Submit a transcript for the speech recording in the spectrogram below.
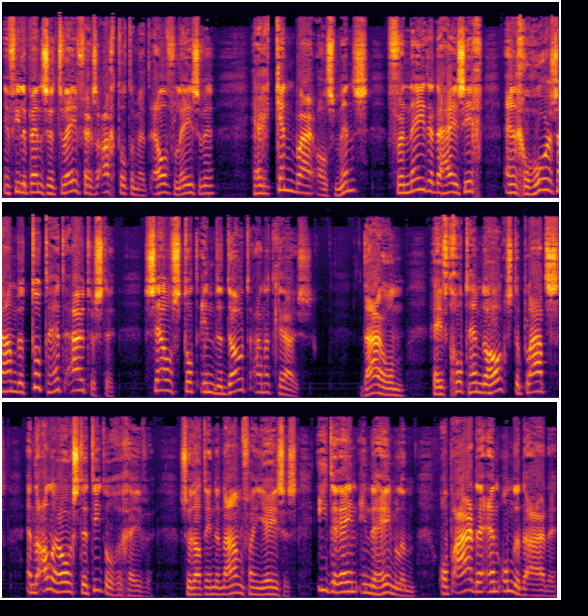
In Filippenzen 2, vers 8 tot en met 11 lezen we: Herkenbaar als mens vernederde hij zich en gehoorzaamde tot het uiterste, zelfs tot in de dood aan het kruis. Daarom heeft God hem de hoogste plaats en de allerhoogste titel gegeven, zodat in de naam van Jezus iedereen in de hemelen, op aarde en onder de aarde,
